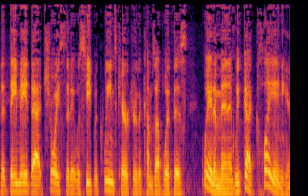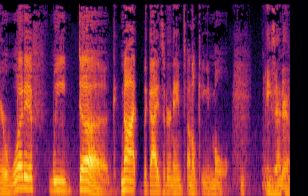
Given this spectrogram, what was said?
that they made that choice that it was Steve McQueen's character that comes up with this. Wait a minute, we've got Clay in here. What if we dug? Not the guys that are named Tunnel King and Mole. Exactly. Yeah.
